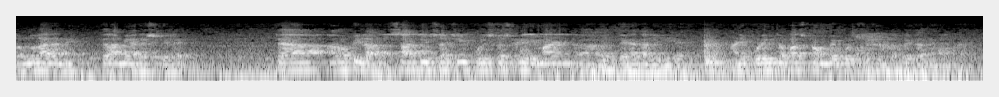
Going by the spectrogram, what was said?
समजून आल्याने त्याला आम्ही अरेस्ट केले. त्या आरोपीला सात दिवसाची पोलीस कस्टडी रिमांड देण्यात आलेली आहे आणि पुढील तपास ट्रॉम्बे पोलीस स्टेशनतर्फे करण्यात आला आहे.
